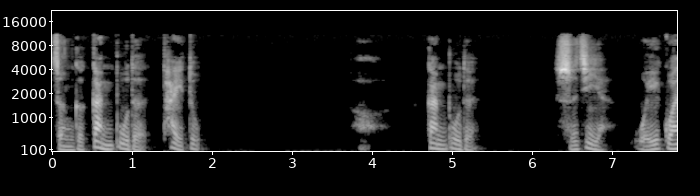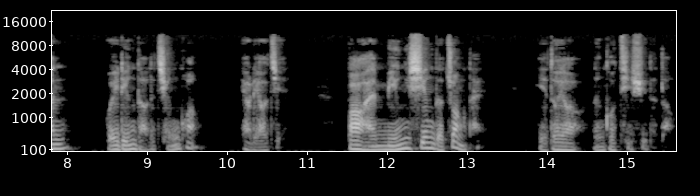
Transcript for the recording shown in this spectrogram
整个干部的态度，啊，干部的实际啊，为官为领导的情况要了解。包含明星的状态，也都要能够体恤得到，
